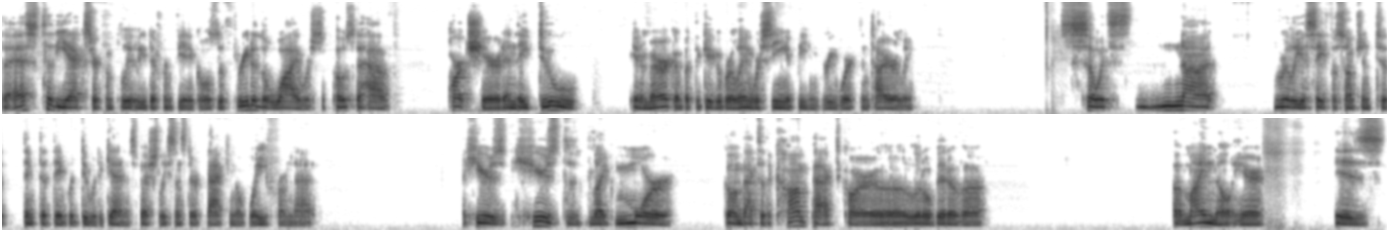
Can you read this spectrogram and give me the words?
the S to the X are completely different vehicles. The 3 to the Y were supposed to have parts shared, and they do in America, but the Giga Berlin, we're seeing it being reworked entirely. So it's not really a safe assumption to think that they would do it again, especially since they're backing away from that. Here's here's the like more going back to the compact car, a little bit of a a mind melt here is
